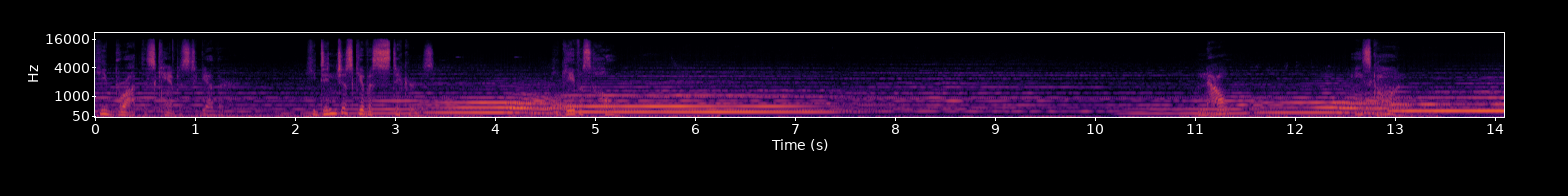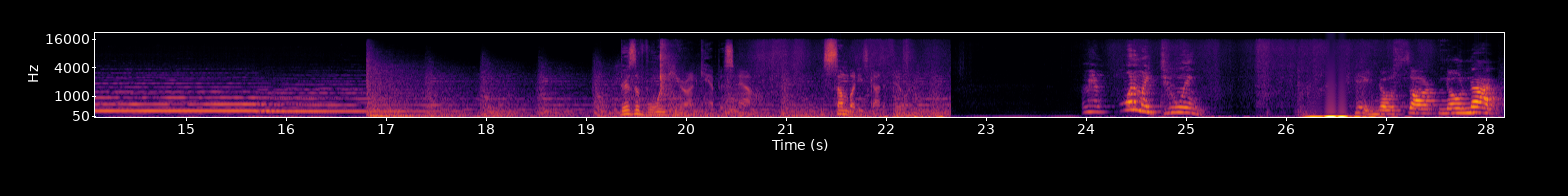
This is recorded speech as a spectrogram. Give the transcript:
He brought this campus together. He didn't just give us stickers, he gave us hope. He's gone. There's a void here on campus now. Somebody's got to fill it. Man, what am I doing? Hey, no sock, no knock.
